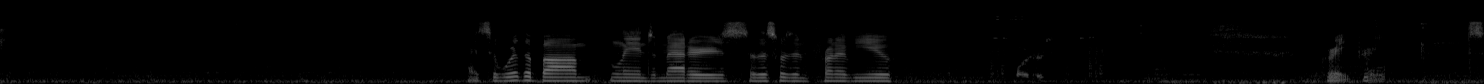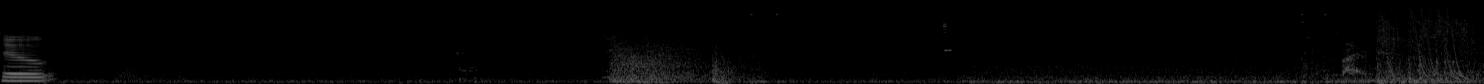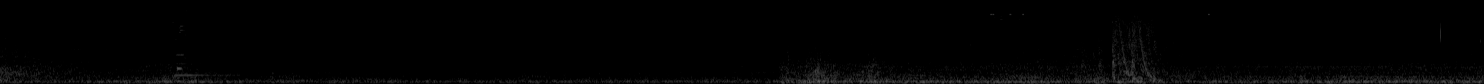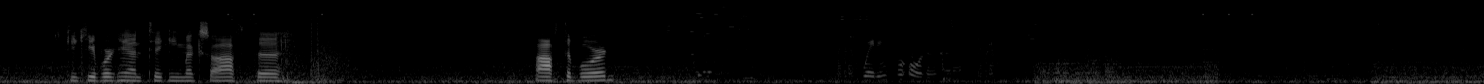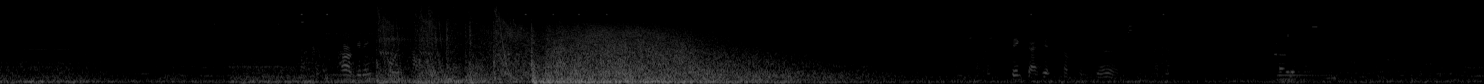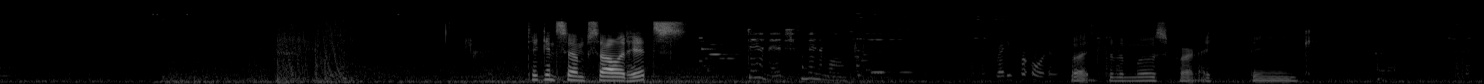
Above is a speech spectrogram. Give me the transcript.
Alright, so where the bomb lands matters. So this was in front of you. Orders. Great, great. So can keep working on taking mechs off the off the board. Waiting for orders. Targeting toy helmet. Think I hit something good. Taking some solid hits, Damage minimal. Ready for orders. but for the most part, I think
